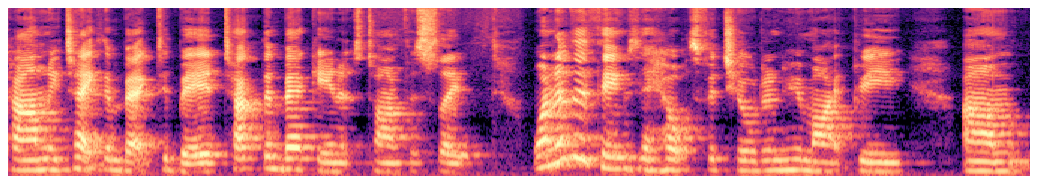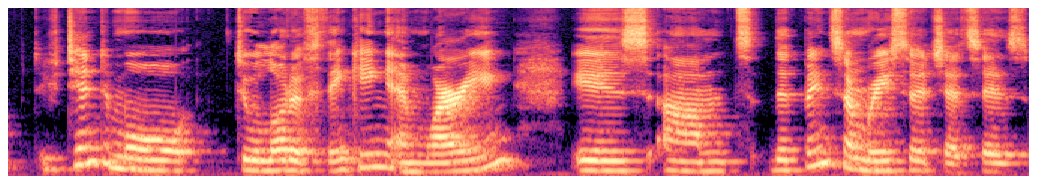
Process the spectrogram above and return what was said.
calmly take them back to bed, tuck them back in, it's time for sleep. One of the things that helps for children who might be, um, who tend to more do a lot of thinking and worrying is um, there's been some research that says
